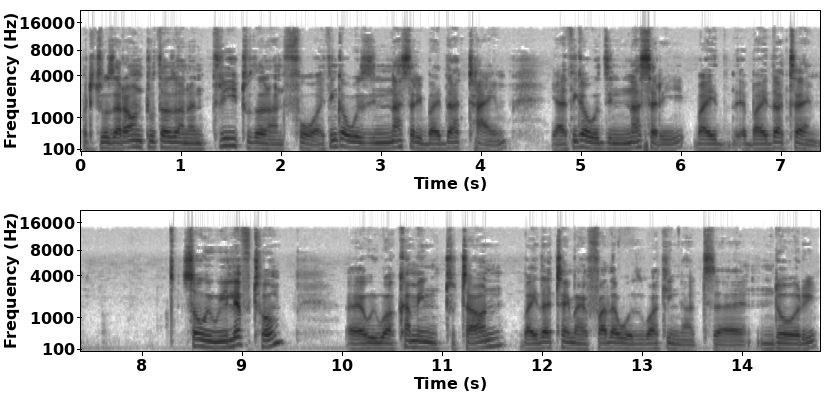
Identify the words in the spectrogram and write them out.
but it was around 2003 2004 i think i was in nursery by that time yeah i think i was in nursery by by that time. So we, we left home. Uh, we were coming to town. By that time my father was working at uh, ndori.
